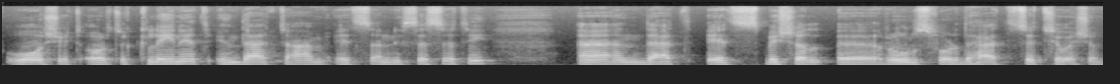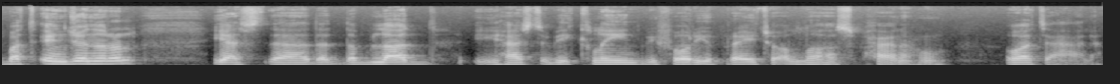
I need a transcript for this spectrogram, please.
wash it or to clean it, in that time it's a necessity and that it's special uh, rules for that situation. But in general, yes, the, the, the blood has to be cleaned before you pray to Allah subhanahu wa ta'ala.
